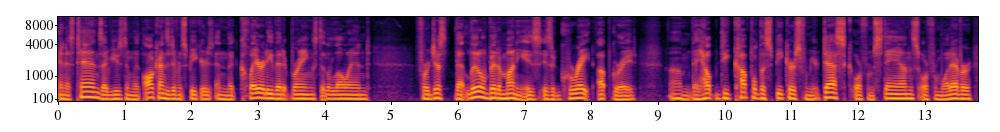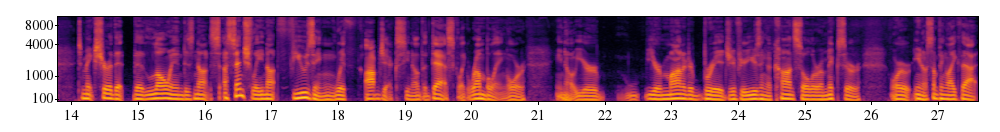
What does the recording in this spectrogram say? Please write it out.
NS10s. I've used them with all kinds of different speakers, and the clarity that it brings to the low end for just that little bit of money is is a great upgrade. Um, they help decouple the speakers from your desk or from stands or from whatever to make sure that the low end is not essentially not fusing with objects, you know, the desk like rumbling or, you know, your your monitor bridge if you're using a console or a mixer or, you know, something like that.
